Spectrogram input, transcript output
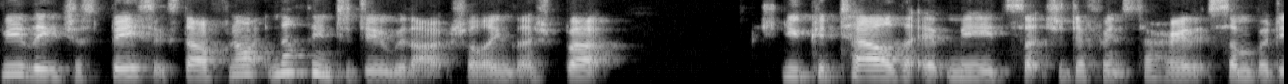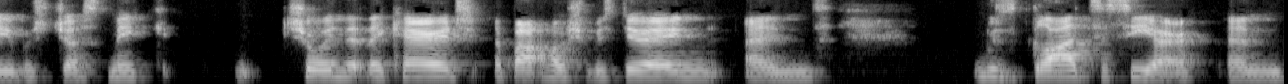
really just basic stuff. Not nothing to do with actual English, but you could tell that it made such a difference to her that somebody was just make showing that they cared about how she was doing and was glad to see her and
